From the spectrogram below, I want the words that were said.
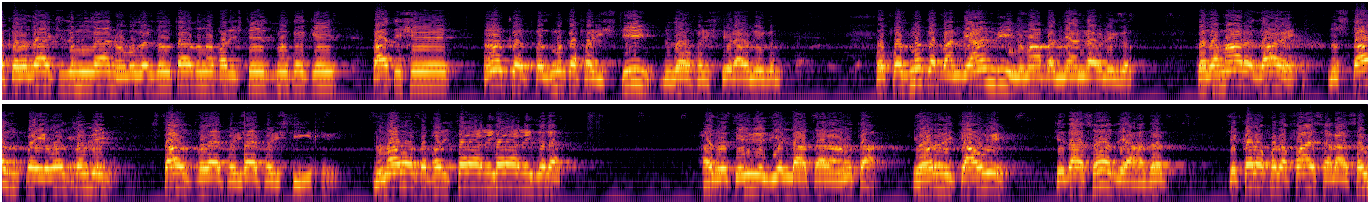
اکر دا چې زمونږه نو بغردو تاسو نه فرشته زمکه کې پاتې شي هکر پزمکه فرشتي نو دا فرشتي راولېګم او پزمکه بنديان دي نو ما بنديان راولېګم کله ما رضا وي نو تاسو په یوز باندې تاسو په فرشتي فرشتي خي نو ما ورته فرشته راغلي ګل حضرت علی رضی الله تعالی عنہ تا یو ورځ چاوي چې دا سو دی حضرت چې کله خلفای سلاسو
